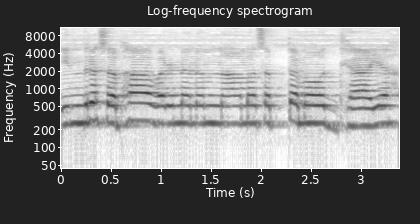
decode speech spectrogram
इन्द्रसभावर्णनं नाम सप्तमोऽध्यायः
